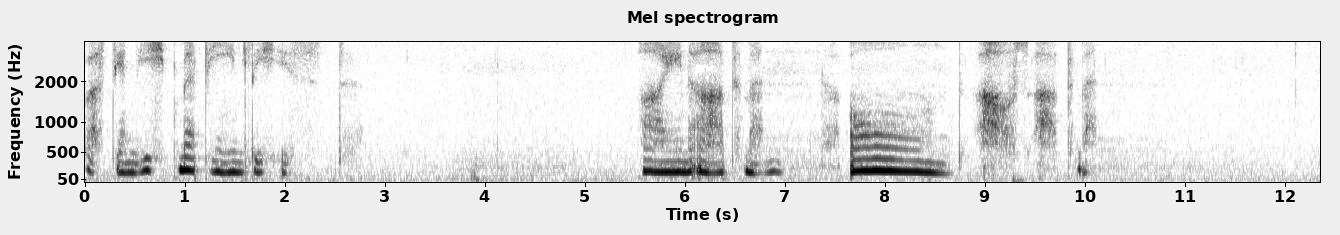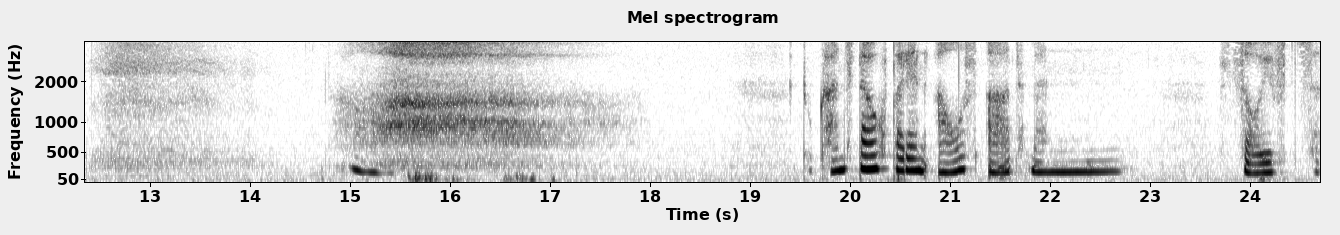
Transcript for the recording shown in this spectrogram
was dir nicht mehr dienlich ist. Einatmen und ausatmen. Du kannst auch bei den Ausatmen Seufzer,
